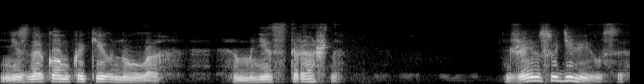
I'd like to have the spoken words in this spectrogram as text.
Незнакомка кивнула. Мне страшно. Джеймс удивился.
